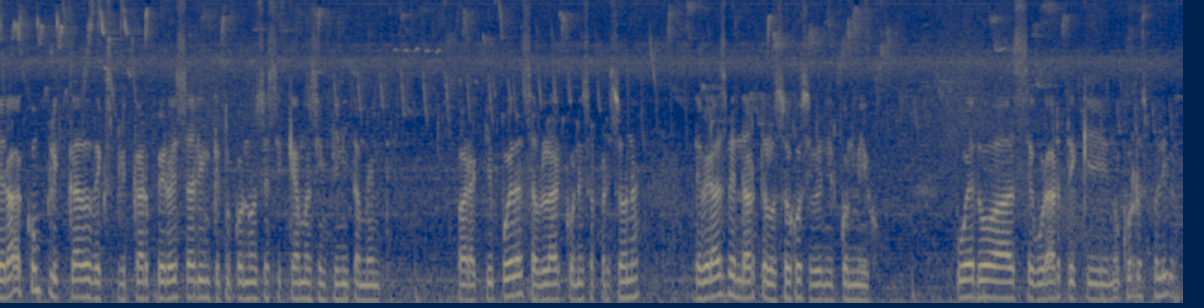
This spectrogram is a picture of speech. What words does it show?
Será complicado de explicar, pero es alguien que tú conoces y que amas infinitamente. Para que puedas hablar con esa persona, deberás vendarte los ojos y venir conmigo. Puedo asegurarte que no corres peligro.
